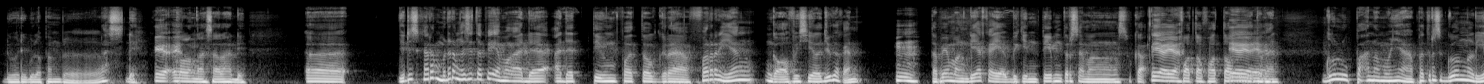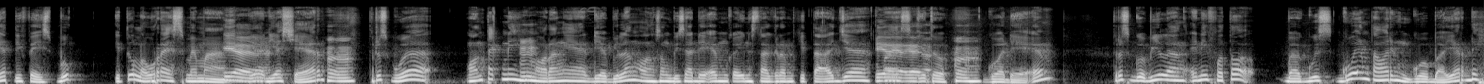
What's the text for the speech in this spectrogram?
2018 deh. Iya, iya. Kalau nggak salah deh. Eh jadi sekarang bener gak sih tapi emang ada ada tim fotografer yang nggak official juga kan? Mm. Tapi emang dia kayak bikin tim terus emang suka Iya, iya. foto-foto Iya, iya, gitu iya. kan. Gue lupa namanya apa terus gue ngeliat di Facebook itu low res memang. Iya. Dia dia share. Heeh. Terus gue ngontek nih Hmm. orangnya. Dia bilang langsung bisa DM ke Instagram kita aja, Iya, Mas iya, iya. gitu. Heeh. Gue DM. Terus gue bilang ini foto bagus. Gue yang tawarin gue bayar deh.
